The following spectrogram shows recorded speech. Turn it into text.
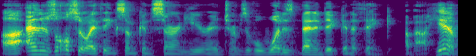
Uh, and there's also, I think, some concern here in terms of, well, what is Benedict going to think about him?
